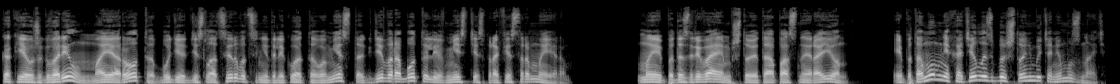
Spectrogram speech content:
«Как я уже говорил, моя рота будет дислоцироваться недалеко от того места, где вы работали вместе с профессором Мейером. Мы подозреваем, что это опасный район, и потому мне хотелось бы что-нибудь о нем узнать».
